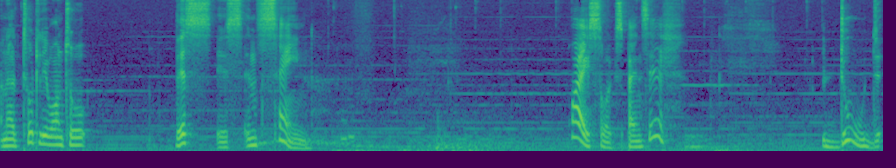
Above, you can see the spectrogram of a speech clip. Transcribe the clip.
And I totally want to... This is insane. Why so expensive? Dude,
